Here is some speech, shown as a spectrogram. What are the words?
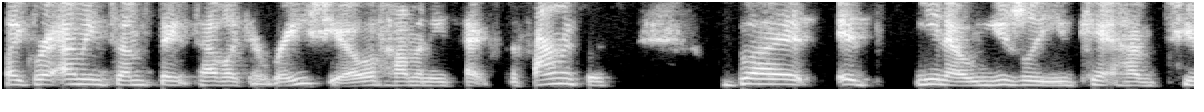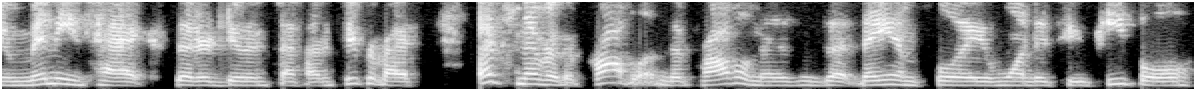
like, I mean, some states have like a ratio of how many techs to pharmacists, but it's, you know, usually you can't have too many techs that are doing stuff unsupervised. That's never the problem. The problem is, is that they employ one to two people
